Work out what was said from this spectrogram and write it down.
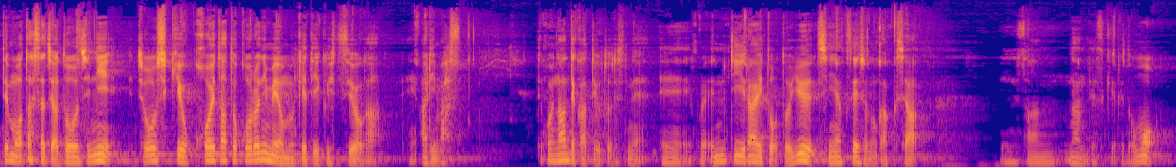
でも私たちは同時に常識を超えたところに目を向けていく必要があります。で、これなんでかというとですね、えー、これ NT ライトという新約聖書の学者さんなんですけれども、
